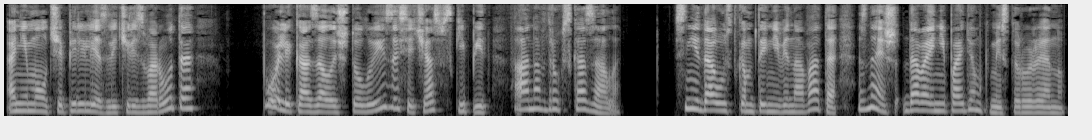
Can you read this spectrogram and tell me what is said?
Они молча перелезли через ворота. Поле казалось, что Луиза сейчас вскипит, а она вдруг сказала. «С недоустком ты не виновата. Знаешь, давай не пойдем к мистеру Рену.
